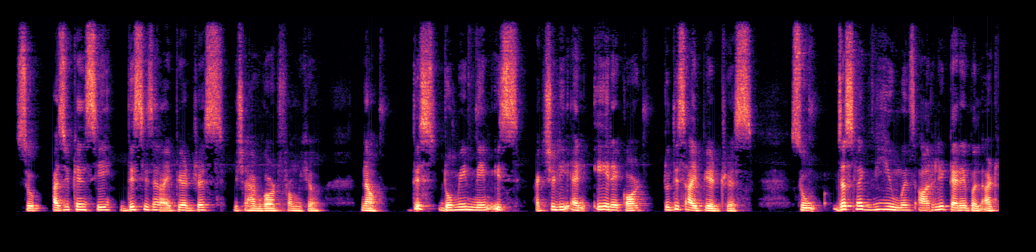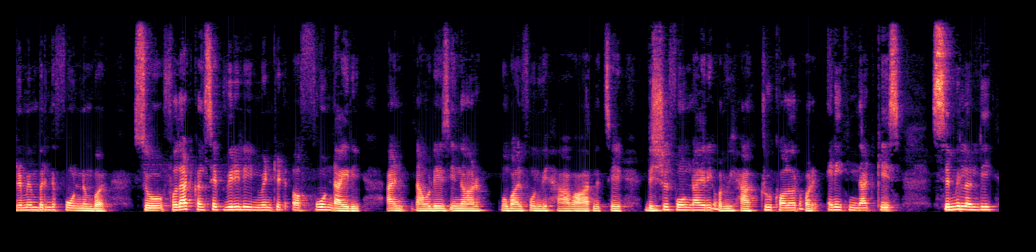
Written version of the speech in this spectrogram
So as you can see this is an ip address which i have got from here. Now this domain name is actually an a record to this ip address so just like we humans are really terrible at remembering the phone number. So for that concept we really invented a phone diary. And nowadays in our mobile phone we have our let's say digital phone diary or we have Truecaller or anything in that case. Similarly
